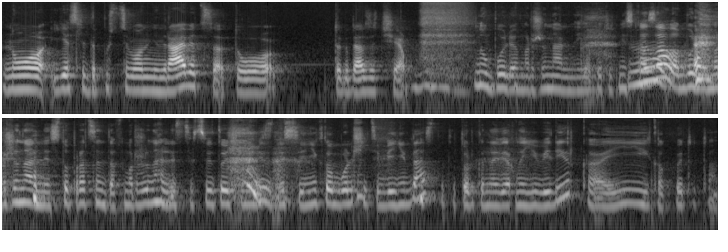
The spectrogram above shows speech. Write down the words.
Но если, допустим, он не нравится, то тогда зачем? Ну, более маржинальный, я бы тут не ну. сказала, ну... более маржинальный, сто процентов маржинальности в цветочном бизнесе никто больше тебе не даст, это только, наверное, ювелирка и какой-то там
